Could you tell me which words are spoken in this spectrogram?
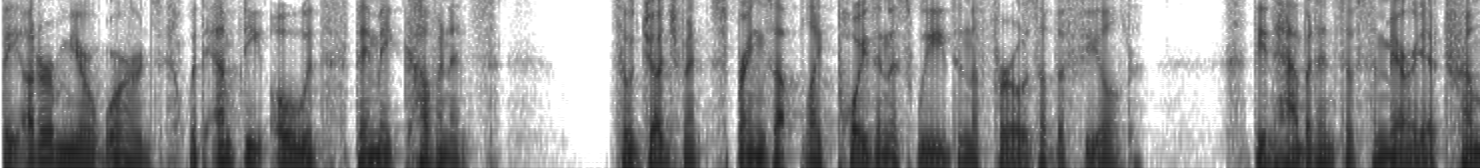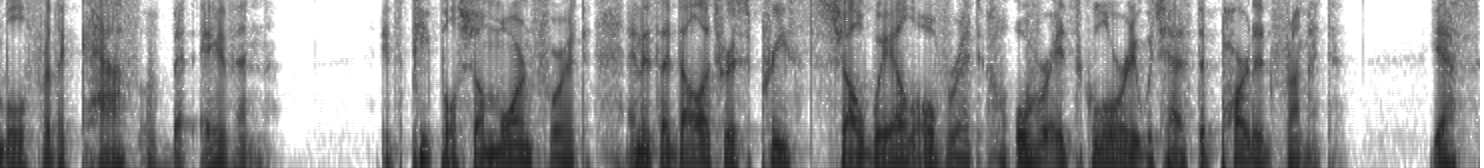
They utter mere words, with empty oaths they make covenants. So judgment springs up like poisonous weeds in the furrows of the field. The inhabitants of Samaria tremble for the calf of Bet. Its people shall mourn for it, and its idolatrous priests shall wail over it, over its glory which has departed from it. Yes,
